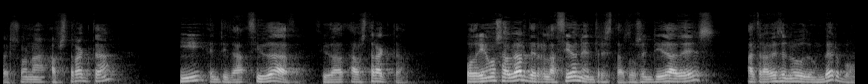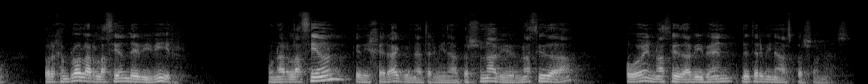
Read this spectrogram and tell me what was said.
persona abstracta, y entidad ciudad, ciudad abstracta. Podríamos hablar de relación entre estas dos entidades a través de nuevo de un verbo. Por ejemplo, la relación de vivir. Una relación que dijera que una determinada persona vive en una ciudad o en una ciudad viven determinadas personas.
